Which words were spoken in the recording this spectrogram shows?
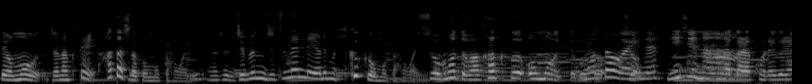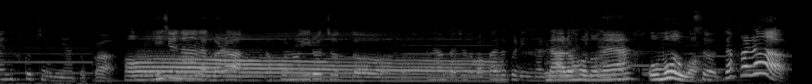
て思うじゃなくて二十歳だと思った方がいい？私は自分の実年齢よりも低く思った方がいいそうもっと若く思うってこと。思った方がいいね。そう27だからこれぐらいの服着んにやとかあー。27だからあこの色ちょっと作りになるんじゃないるほどね。思うわ。そうだから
